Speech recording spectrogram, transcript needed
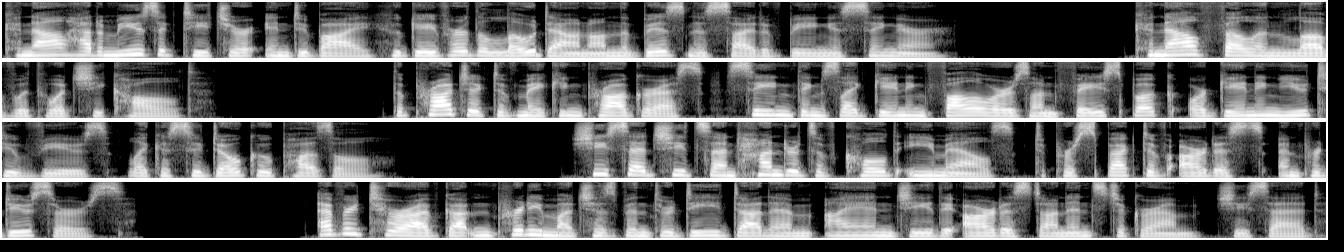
Canal had a music teacher in Dubai who gave her the lowdown on the business side of being a singer. Canal fell in love with what she called the project of making progress, seeing things like gaining followers on Facebook or gaining YouTube views, like a Sudoku puzzle. She said she'd sent hundreds of cold emails to prospective artists and producers. Every tour I've gotten pretty much has been through D.Ming, the artist on Instagram, she said.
